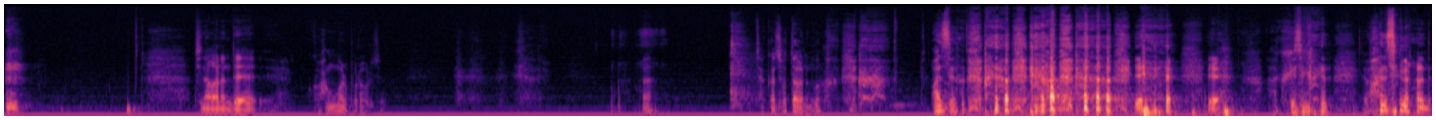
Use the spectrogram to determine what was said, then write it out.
지나가는데 그 한국말 뭐라 그러죠? 어? 잠깐 쳤다 그런 거? 환승. 예, 예. 아, 그게 생각이 나. 환승을 하는데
